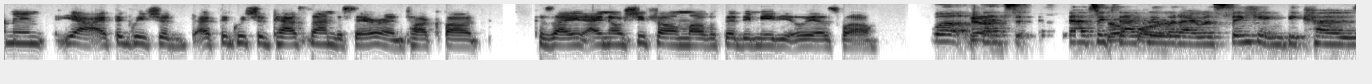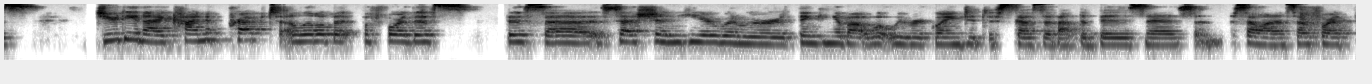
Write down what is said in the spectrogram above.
I mean, yeah, I think we should I think we should pass on to Sarah and talk about because I, I know she fell in love with it immediately as well. Well, yeah. that's that's exactly what I was thinking because Judy and I kind of prepped a little bit before this this uh, session here when we were thinking about what we were going to discuss about the business and so on and so forth.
